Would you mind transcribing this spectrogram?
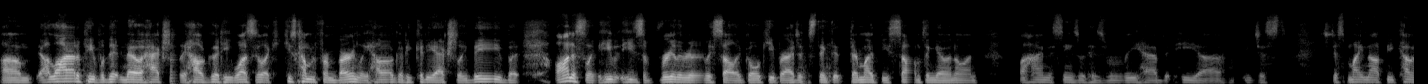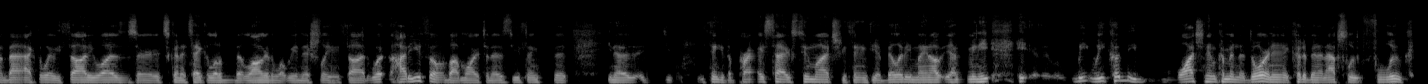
Um, a lot of people didn't know actually how good he was. They're like he's coming from Burnley. How good he could he actually be? But honestly, he, he's a really really solid goalkeeper. I just think that there might be something going on behind the scenes with his rehab that he uh, he just just might not be coming back the way we thought he was, or it's going to take a little bit longer than what we initially thought. What, how do you feel about Martinez? Do you think that you know you, you think the price tag's too much? Do you think the ability may not? I mean, he he we we could be watching him come in the door, and it could have been an absolute fluke,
